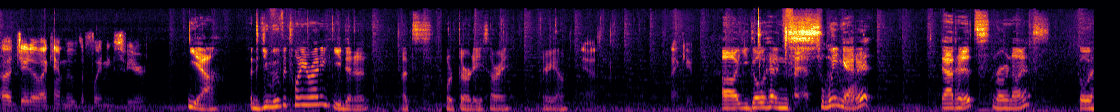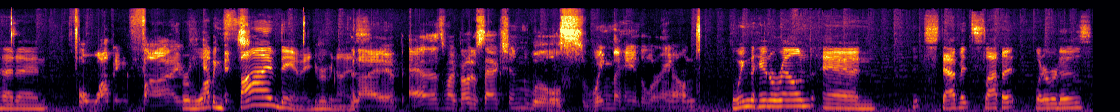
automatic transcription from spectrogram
Uh, Jadow, I can't move the flaming sphere. Yeah. Uh, Did you move it 20 already? You didn't. That's or 30. Sorry. There you go. Yeah. Thank you. Uh, you go ahead and Fat swing at it. That hits. Very nice. Go ahead and For a whopping five. for a whopping hits. five damage. Very nice. And I, as my bonus action, will swing the handle around. Swing the hand around and stab it, slap it, whatever it is.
